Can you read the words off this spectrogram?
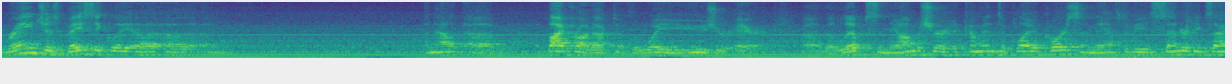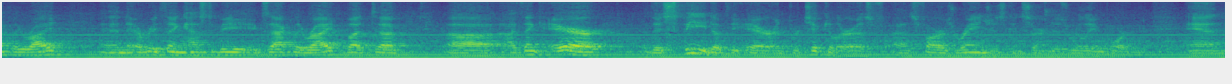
range is basically a, a, an out, uh, a byproduct of the way you use your air. Uh, the lips and the embouchure had come into play, of course, and they have to be centered exactly right, and everything has to be exactly right. But uh, uh, I think air, the speed of the air in particular, as, as far as range is concerned, is really important. And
